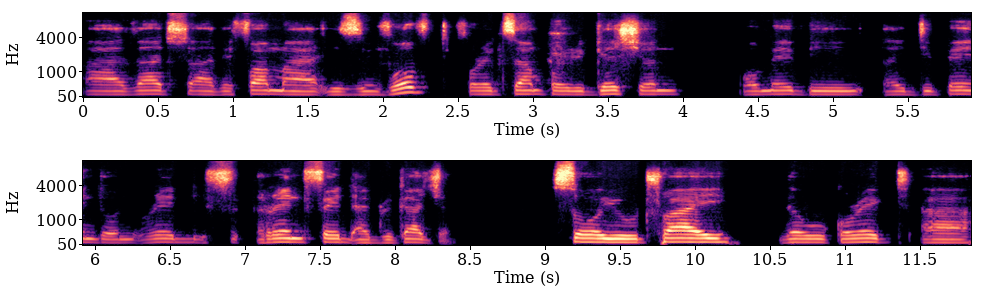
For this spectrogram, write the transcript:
that the farmer is involved, for example, irrigation, or maybe depend on rain, rain-fed agriculture. So you try, they will correct uh,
